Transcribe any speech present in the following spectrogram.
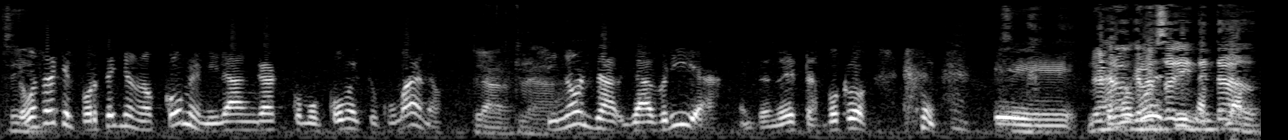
Sí. Pero vos sabés que el porteño no come milanga como come el tucumano. Claro. Claro. Si no, ya, ya habría, ¿entendés? Tampoco... eh, No es algo que no se haya la- intentado.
